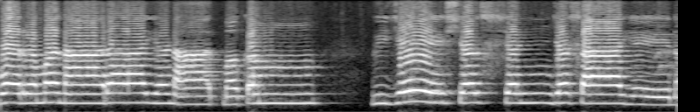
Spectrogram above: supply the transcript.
वर्मनारायणात्मकम् विजेष्यञ्जसायेन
